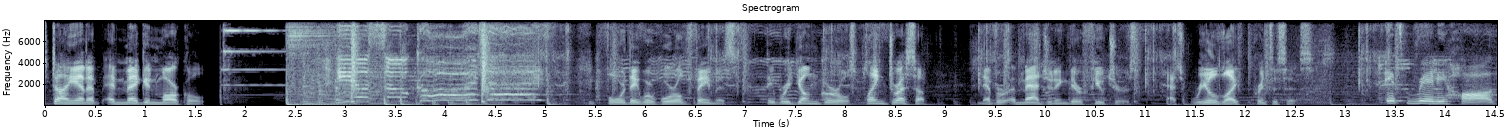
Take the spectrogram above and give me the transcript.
Diana and Meghan Markle, So before they were world famous, they were young girls playing dress up, never imagining their futures as real life princesses. It's really hard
